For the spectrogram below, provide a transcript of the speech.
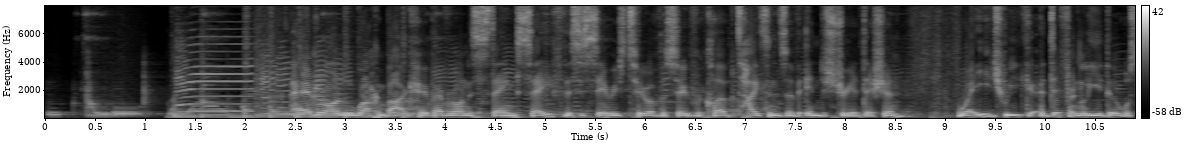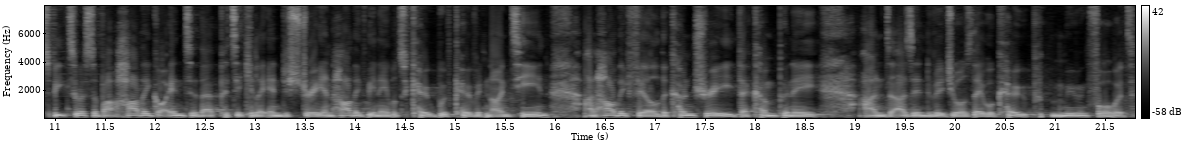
Hey everyone, welcome back. Hope everyone is staying safe. This is series two of the Sofa Club, Titans of Industry Edition, where each week a different leader will speak to us about how they got into their particular industry and how they've been able to cope with COVID 19 and how they feel the country, their company, and as individuals they will cope moving forward.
